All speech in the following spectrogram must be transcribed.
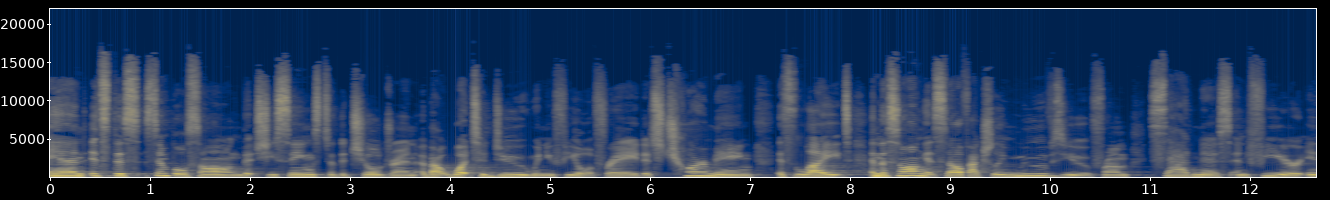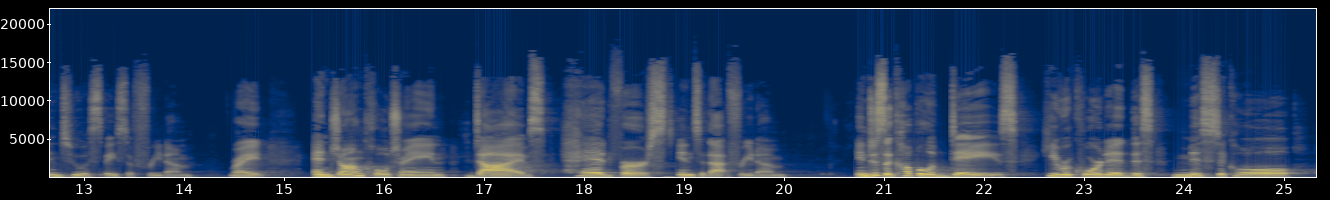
And it's this simple song that she sings to the children about what to do when you feel afraid. It's charming, it's light, and the song itself actually moves you from sadness and fear into a space of freedom right? And John Coltrane dives headfirst into that freedom. In just a couple of days, he recorded this mystical,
